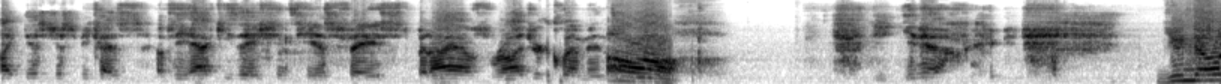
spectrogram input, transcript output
like this just because of the accusations he has faced, but I have Roger Clemens. Oh, You know, you know,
